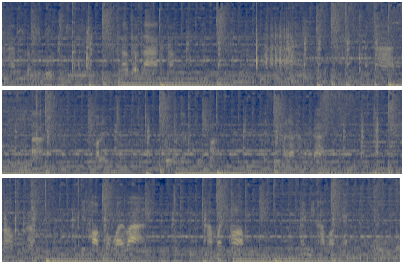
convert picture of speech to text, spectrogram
นะครับก็มีบูธคีบลาบลาบลานะครับ อบครับ พี่ทอมบอกไว้ว่าคำว่าชอบ ไม่มีคำว่าแพงเลยอย่างตัว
